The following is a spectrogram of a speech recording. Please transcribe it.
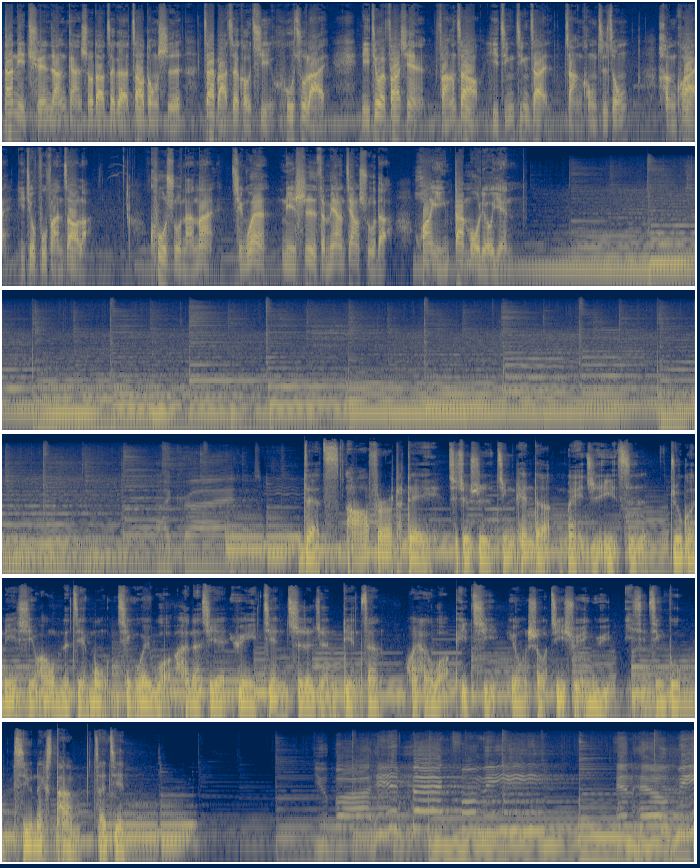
当你全然感受到这个躁动时，再把这口气呼出来，你就会发现烦躁已经尽在掌控之中，很快你就不烦躁了。酷暑难耐，请问你是怎么样降暑的？欢迎弹幕留言。That's all for today。这就是今天的每日一词。如果你喜欢我们的节目，请为我和那些愿意坚持的人点赞。欢迎和我一起用手机学英语，一起进步。See you next time。再见。you buy it back for me and help me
